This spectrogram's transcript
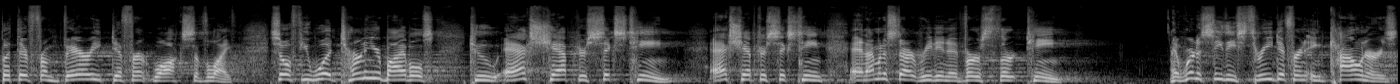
but they're from very different walks of life. So, if you would, turn in your Bibles to Acts chapter 16. Acts chapter 16, and I'm going to start reading at verse 13. And we're going to see these three different encounters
